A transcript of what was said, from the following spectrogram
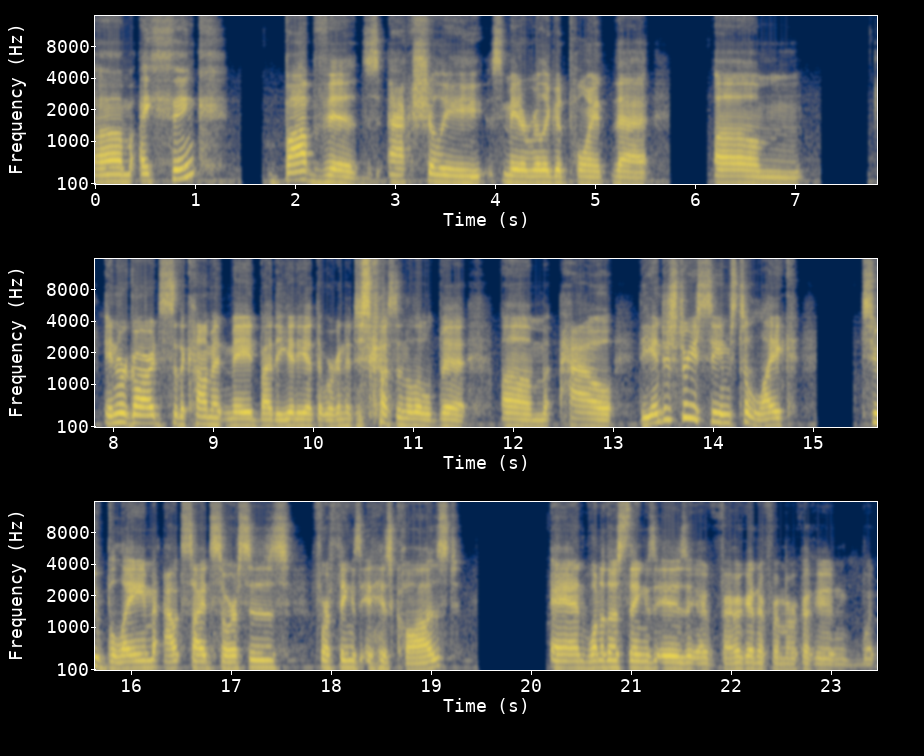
Um, I think Bob Vids actually made a really good point that, um, in regards to the comment made by the idiot that we're going to discuss in a little bit, um, how the industry seems to like to blame outside sources for things it has caused. And one of those things is, again, if I remember correctly, and what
